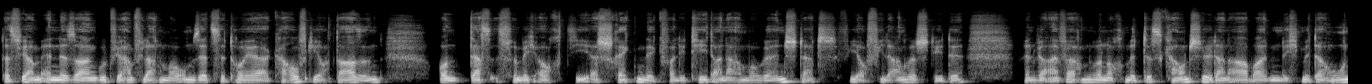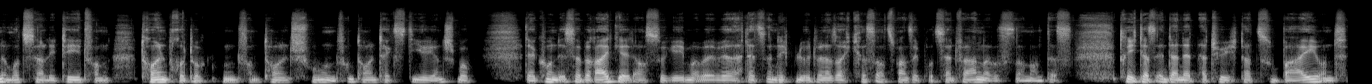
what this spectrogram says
dass wir am Ende sagen, gut, wir haben vielleicht nochmal Umsätze teuer erkauft, die auch da sind. Und das ist für mich auch die erschreckende Qualität einer Hamburger Innenstadt, wie auch viele andere Städte, wenn wir einfach nur noch mit Discount-Schildern arbeiten, nicht mit der hohen Emotionalität von tollen Produkten, von tollen Schuhen, von tollen Textilien, Schmuck. Der Kunde ist ja bereit, Geld auszugeben, aber er wäre letztendlich blöd, wenn er sagt, ich kriegst auch 20 Prozent für anderes. Und das trägt das Internet natürlich dazu bei. Und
